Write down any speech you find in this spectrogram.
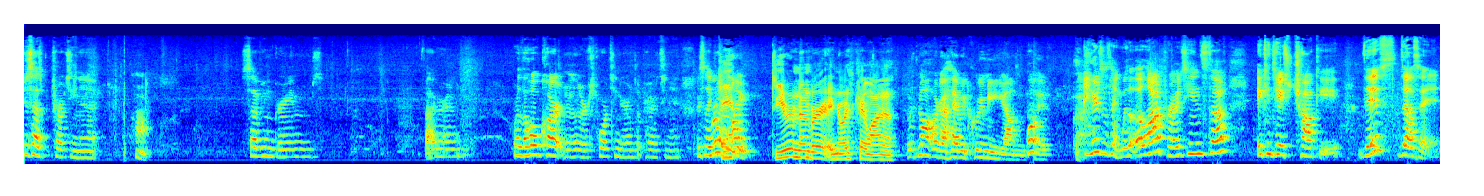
Just has protein in it. Huh. Seven grams. Five grams. For the whole carton, there's 14 grams of protein in it. It's like Really you- light. Do you remember in North Carolina? It's not like a heavy, creamy um. Well- Here's the thing with a lot of protein stuff, it can taste chalky. This doesn't.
